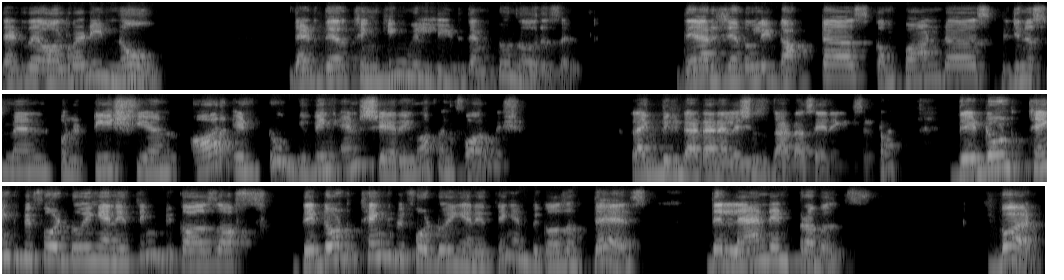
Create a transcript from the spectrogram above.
that they already know that their thinking will lead them to no result. They are generally doctors, compounders, businessmen, politicians, or into giving and sharing of information, like big data analysis, data sharing, etc. They don't think before doing anything because of they don't think before doing anything, and because of this, they land in troubles. But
